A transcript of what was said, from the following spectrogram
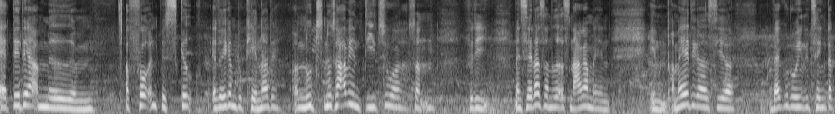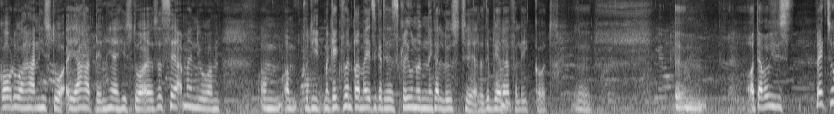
af det der med øhm, at få en besked. Jeg ved ikke, om du kender det. Og nu, nu tager vi en detur sådan fordi man sætter sig ned og snakker med en, en dramatiker og siger, hvad kunne du egentlig tænke, der går du og har en historie, jeg har den her historie, så ser man jo om, om, om fordi man kan ikke få en dramatiker til at skrive noget, den ikke har lyst til, eller det bliver i hvert fald ikke godt. Øh, øh, og der var vi begge to,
